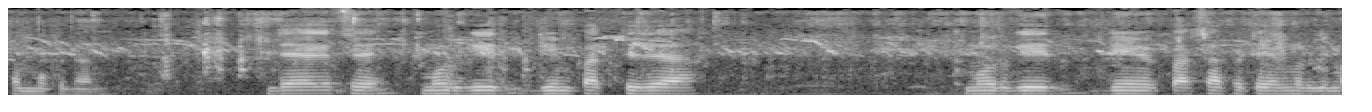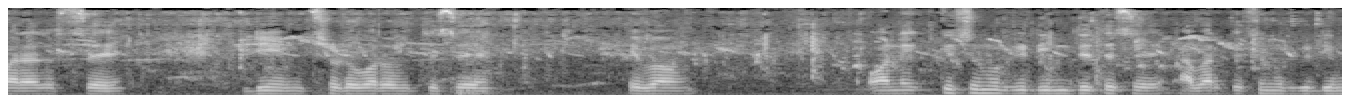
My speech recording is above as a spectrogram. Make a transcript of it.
সম্মুখীন হন। দেখা গেছে মুরগির ডিম পাততে যাওয়া মুরগির ডিমের পাশা ফেটে মুরগি মারা যাচ্ছে। ডিম ছোট বড় হতেছে এবং অনেক কিছু মুরগি ডিম দিতেছে, আবার কিছু মুরগি ডিম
